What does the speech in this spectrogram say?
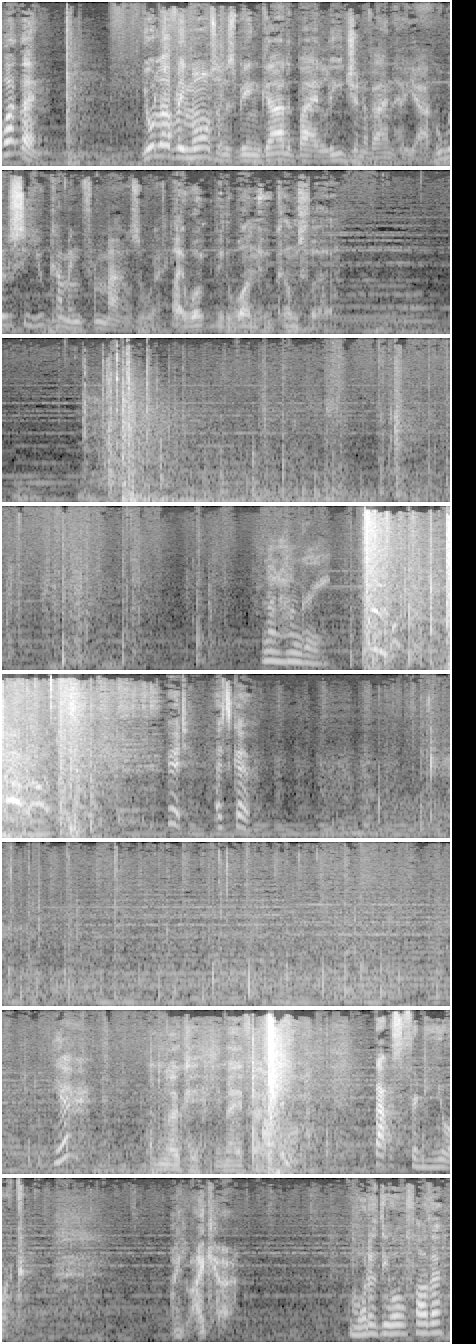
what then? Your lovely mortal is being guarded by a legion of Einherjar who will see you coming from miles away. I won't be the one who comes for her. Not hungry. Good. Let's go. Here? I'm Loki. You may have heard of me. That was for New York. I like her. And what of the All Father?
